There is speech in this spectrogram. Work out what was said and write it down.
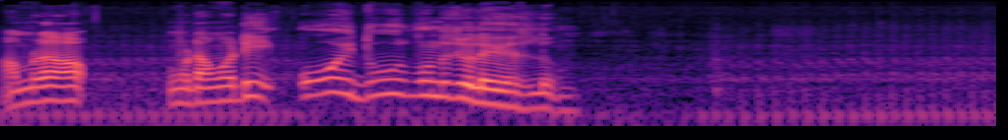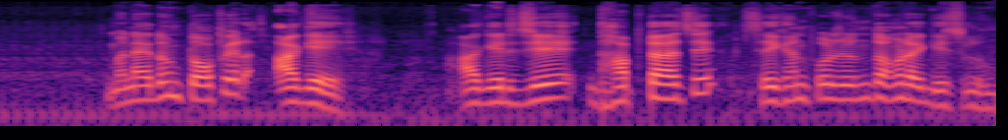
আমরা মোটামুটি ওই দূর পর্যন্ত চলে গেছিলাম। মানে একদম টপের আগে। আগের যে ধাপটা আছে, সেইখান পর্যন্ত আমরা গেছিলাম।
